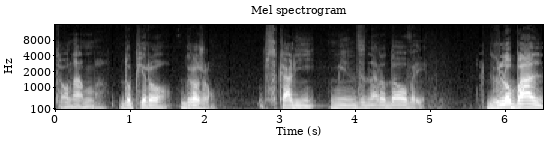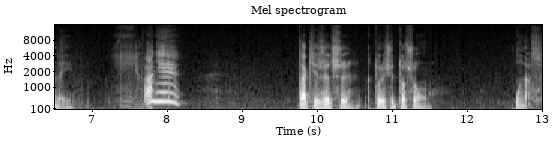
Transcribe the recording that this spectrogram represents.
to nam dopiero grożą w skali międzynarodowej, globalnej, a nie takie rzeczy, które się toczą u nas.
